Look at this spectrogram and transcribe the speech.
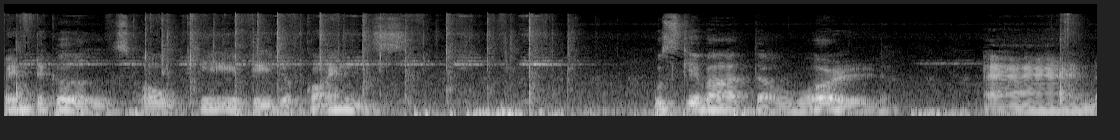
pentacles okay page of coins उसके बाद द वर्ल्ड एंड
